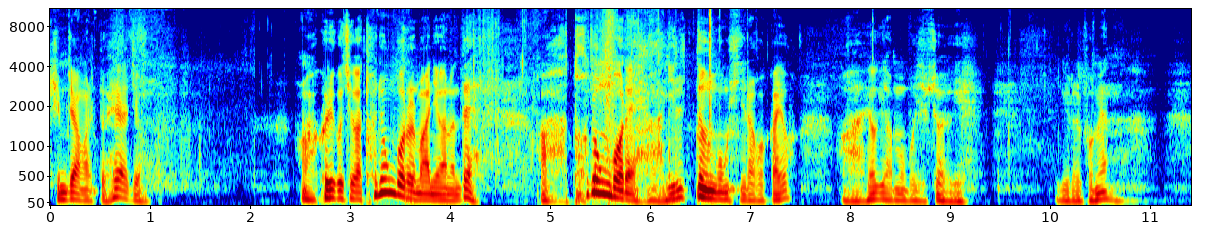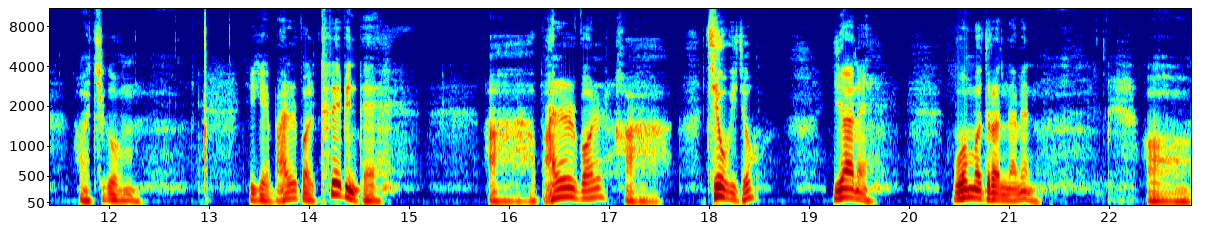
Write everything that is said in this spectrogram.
김장을 또 해야죠. 아 그리고 제가 토종벌을 많이 하는데 아 토종벌의 아, 1등 공신이라고 할까요? 아 여기 한번 보십시오 여기 여기를 보면 아, 지금 이게 말벌 트랩인데 아 말벌 아 지옥이죠. 이 안에 무엇뭐 들었냐면 어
